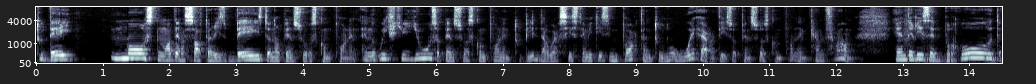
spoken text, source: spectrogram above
today most modern software is based on open source component and if you use open source component to build our system it is important to know where these open source component come from. And there is a broad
